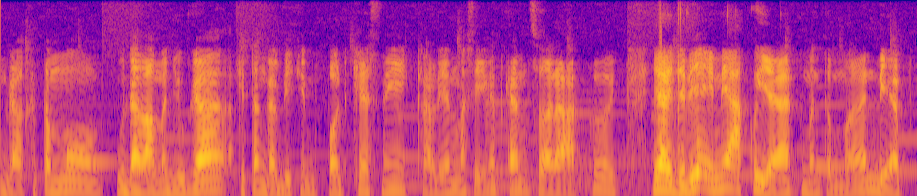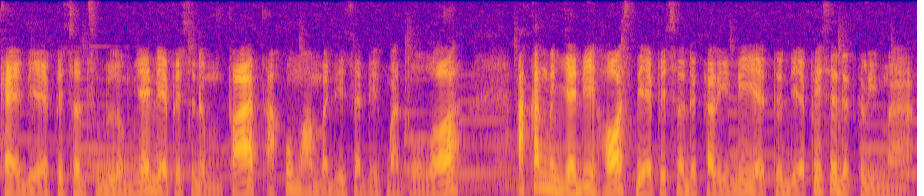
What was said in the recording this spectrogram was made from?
nggak ketemu. Udah lama juga kita nggak bikin podcast nih. Kalian masih inget kan suara aku? Ya jadi ini aku ya teman-teman. Di kayak di episode sebelumnya di episode 4 aku Muhammad Isa Nikmatullah akan menjadi host di episode kali ini yaitu di episode kelima.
